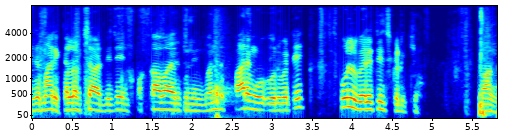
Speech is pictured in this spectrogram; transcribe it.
இது மாதிரி கலர் டிசைன் பக்காவாக இருக்கும். நீங்கள் வந்து பாருங்கள் ஒரு வாட்டி ஃபுல் வெரைட்டிஸ் கிடைக்கும். வாங்க.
